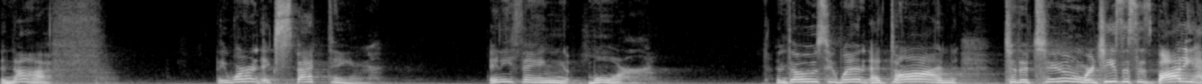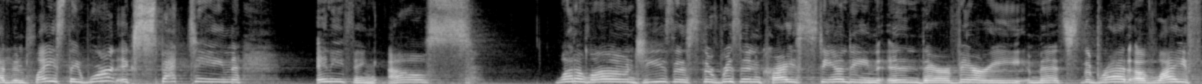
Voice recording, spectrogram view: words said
enough. They weren't expecting anything more. And those who went at dawn to the tomb where Jesus' body had been placed, they weren't expecting anything else let alone Jesus, the risen Christ, standing in their very midst, the bread of life,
